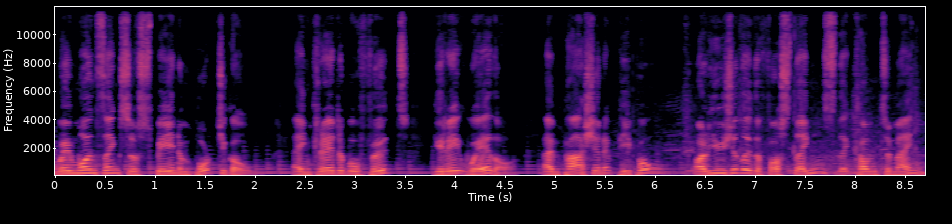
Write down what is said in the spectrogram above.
When one thinks of Spain and Portugal, incredible food, great weather, and passionate people are usually the first things that come to mind.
